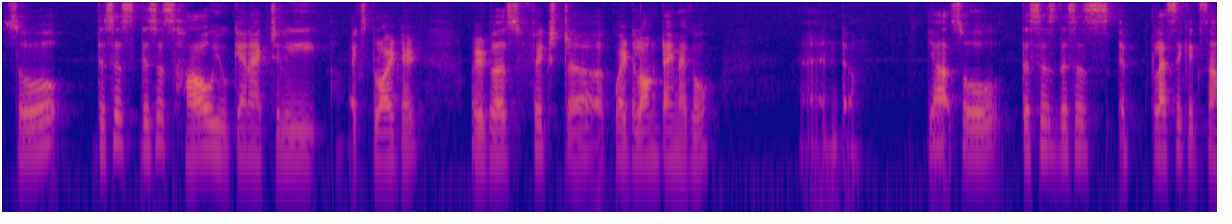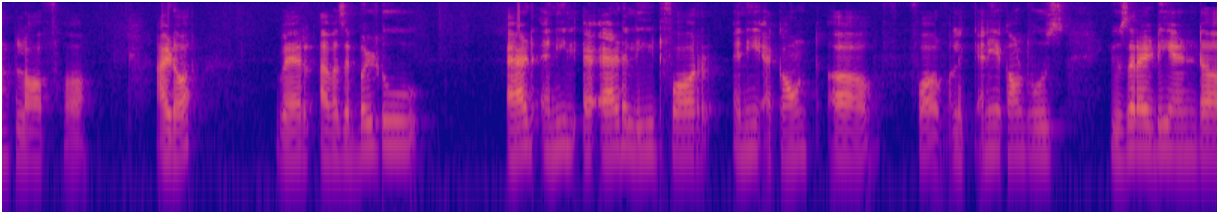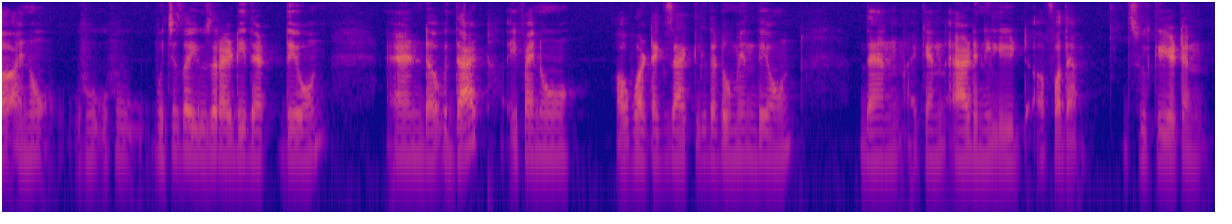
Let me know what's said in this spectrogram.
So this is this is how you can actually exploit it but it was fixed uh, quite a long time ago. And uh, yeah so this is this is a classic example of uh, IDOR where I was able to add any add a lead for any account uh, for like any account whose user ID and uh, I know who, who which is the user ID that they own. And uh, with that if I know uh, what exactly the domain they own then I can add any lead uh, for them. This will create an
